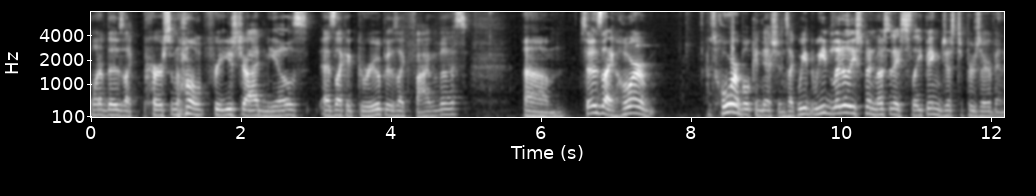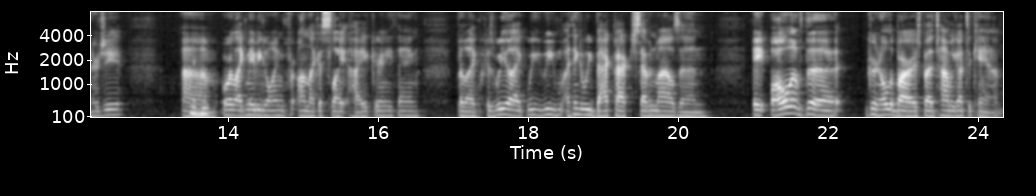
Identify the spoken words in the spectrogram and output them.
one of those like personal freeze dried meals as like a group. It was like five of us. Um, so it was like horror. It was horrible conditions. Like we'd we'd literally spend most of the day sleeping just to preserve energy, um, or like maybe going for, on like a slight hike or anything. But like because we like we we I think we backpacked seven miles in, ate all of the granola bars by the time we got to camp,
